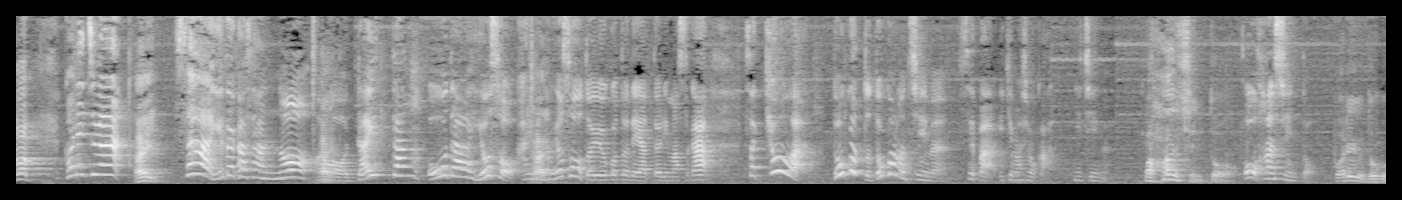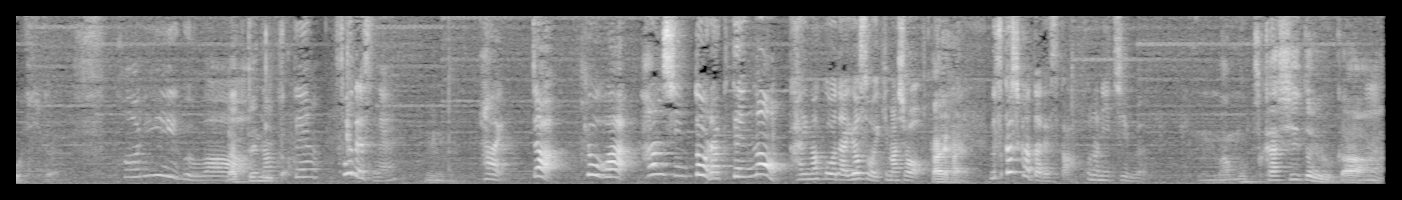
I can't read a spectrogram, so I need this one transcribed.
こんにちは。はいさあ、豊さんの、はお大胆オーダー予想、開幕予想ということでやっておりますが、さあ今日はどことどこのチーム、セパ行きましょうか？2チーム。まあ阪神とお、阪神と。パ・リーグどこ聞きたい？パリーグは楽天楽天そうですね。うんはい。じゃあ今日は阪神と楽天の開幕オーダー予想行きましょはいはい、う。難しかったですか、この2チーム。まあ、難しいというか、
